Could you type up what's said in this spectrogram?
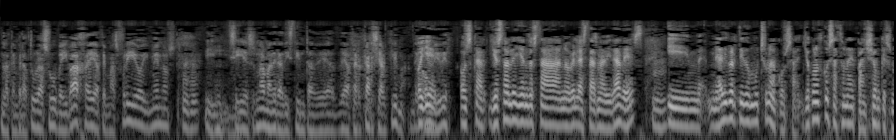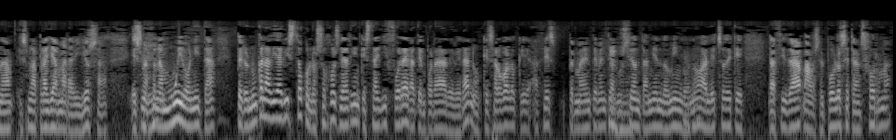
la temperatura sube y baja y hace más frío y menos y sí es una manera distinta de, de acercarse al clima de Oye, convivir Oscar yo he estado leyendo esta novela estas navidades uh -huh. y me, me, ha divertido mucho una cosa yo conozco esa zona de Panchón que es una, es una playa maravillosa es sí. una zona muy bonita pero nunca la había visto con los ojos de alguien que está allí fuera de la temporada de verano, que es algo a lo que haces permanentemente alusión uh -huh. también domingo, ¿no? Al hecho de que la ciudad, vamos, el pueblo se transforma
